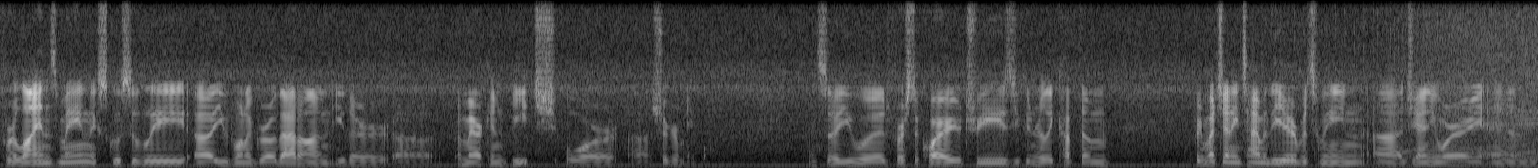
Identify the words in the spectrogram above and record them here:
For lion's mane exclusively, uh, you'd want to grow that on either uh, American beech or uh, sugar maple. And so you would first acquire your trees. You can really cut them pretty much any time of the year between uh, January and,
